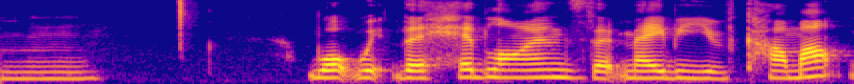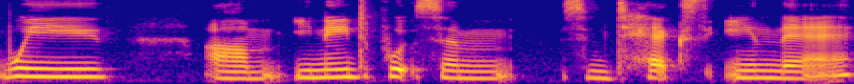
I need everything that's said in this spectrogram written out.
um, what we, the headlines that maybe you've come up with. Um, you need to put some some text in there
